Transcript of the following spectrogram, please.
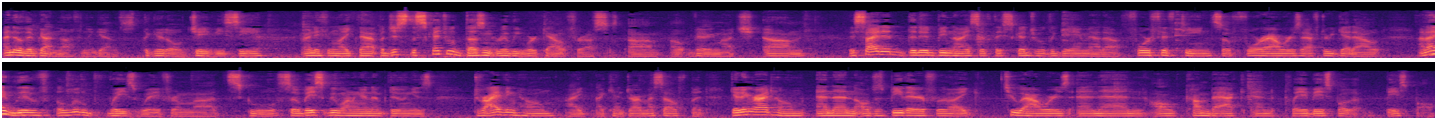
I know they've got nothing against the good old JVC, or anything like that. But just the schedule doesn't really work out for us um, very much. Um, decided that it'd be nice if they scheduled the game at uh, 4:15, so four hours after we get out. And I live a little ways away from uh, school, so basically what I'm gonna end up doing is driving home. I I can't drive myself, but getting a ride home, and then I'll just be there for like two hours, and then I'll come back and play a baseball baseball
